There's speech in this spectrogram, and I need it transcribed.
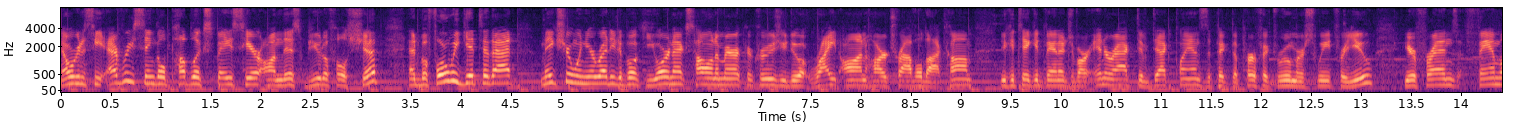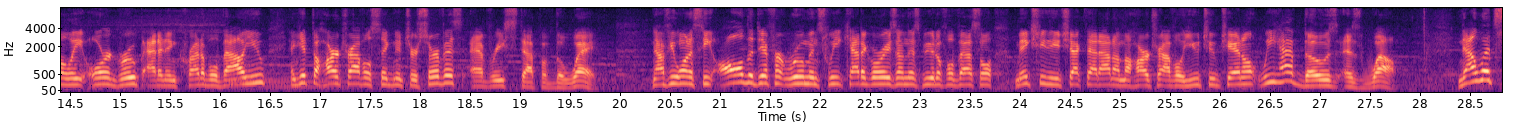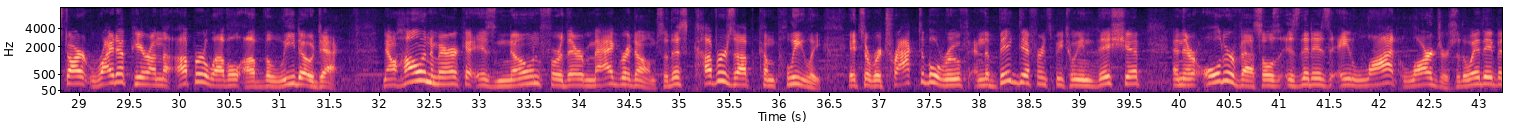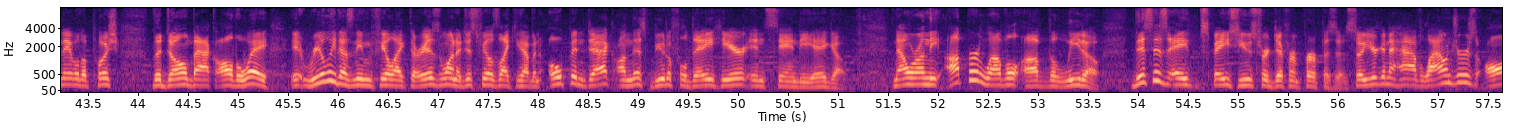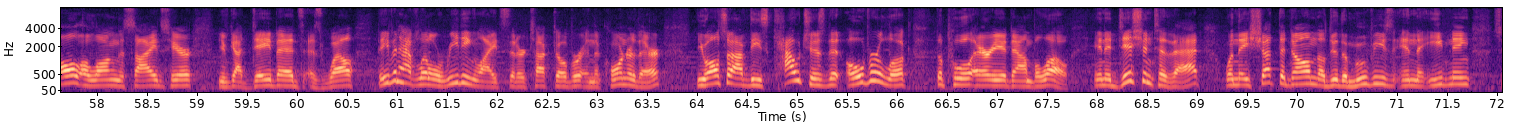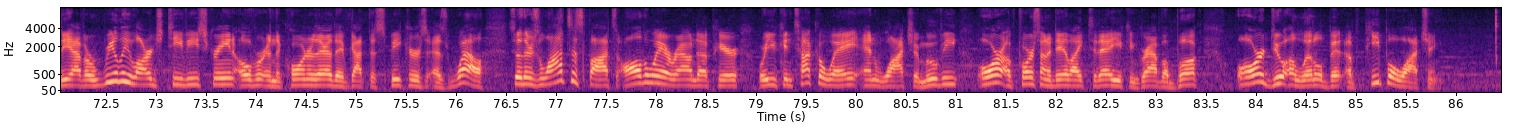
Now we're gonna see every single public space here on this beautiful ship. And before we get to that, make sure when you're ready to book your next Holland America cruise, you do it right on harrtravel.com. You can take advantage of our interactive deck plans to pick the perfect room or suite for you, your friends, family, or group at an incredible value, and get the HarrTravel signature service every step of the way. Now, if you want to see all the different room and suite categories on this beautiful vessel, make sure you check that out on the HarrTravel YouTube channel. We have those as well. Now let's start right up here on the upper level of the Lido deck. Now Holland America is known for their Magrodome, so this covers up completely. It's a retractable roof, and the big difference between this ship and their older vessels is that it is a lot larger. So the way they've been able to push the dome back all the way, it really doesn't even feel like there is one. It just feels like you have an open deck on this beautiful day here in San Diego. Now we're on the upper level of the Lido. This is a space used for different purposes. So you're gonna have loungers all along the sides here. You've got day beds as well. They even have little reading lights that are tucked over in the corner there. You also have these couches that overlook the pool area down below. In addition to that, when they shut the dome, they'll do the movies in the evening. So you have a really large TV screen over in the corner there. They've got the speakers as well. So there's lots of spots all the way around up here where you can tuck away and watch a movie. Or of course, on a day like today, you can grab a book or do a little bit of people watching.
